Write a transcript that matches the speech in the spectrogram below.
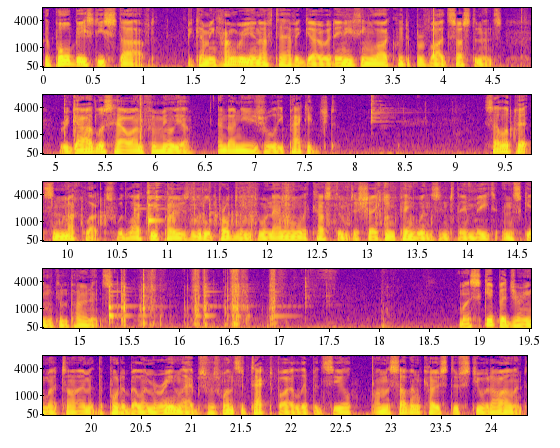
the poor beastie starved, becoming hungry enough to have a go at anything likely to provide sustenance, regardless how unfamiliar and unusually packaged. Salopettes and mukluks would likely pose little problem to an animal accustomed to shaking penguins into their meat and skin components. My skipper during my time at the Portobello Marine Labs was once attacked by a leopard seal on the southern coast of Stewart Island.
